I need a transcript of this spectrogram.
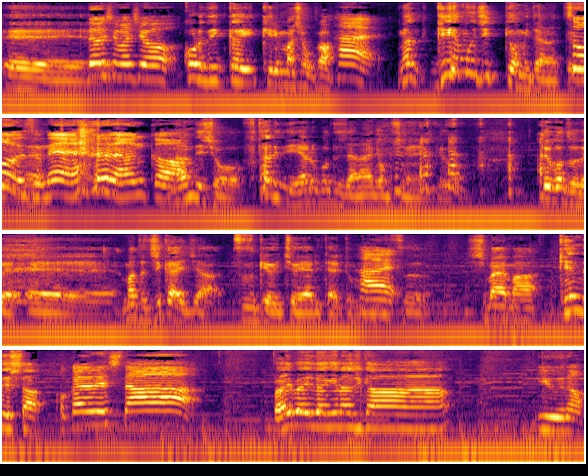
えー、いどうしましょこれで一回切りましょうか。うはい。なんゲーム実況みたいになってるそうですね。なんか。なんでしょう。二人でやることじゃないかもしれないけど。ということで、えー、また次回じゃあ続きを一応やりたいと思います、柴山健でした。おかよでした。バイバイだけな時間。言うな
